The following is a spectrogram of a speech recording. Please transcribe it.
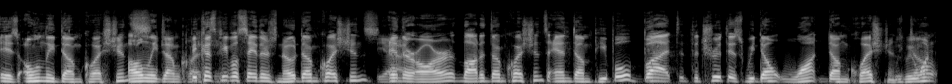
is only dumb questions. Only dumb question. because people say there's no dumb questions, Yeah. and there are a lot of dumb questions and dumb people. But the truth is, we don't want dumb questions. We We, want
